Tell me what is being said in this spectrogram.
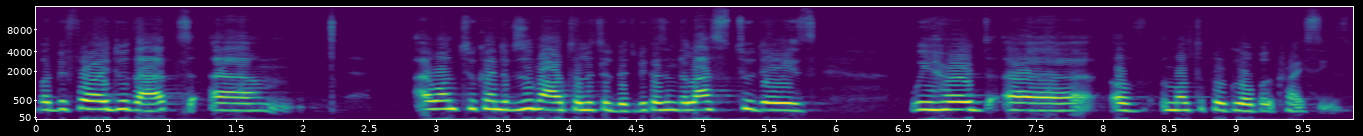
but before I do that, um, I want to kind of zoom out a little bit because in the last two days we heard uh, of multiple global crises.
